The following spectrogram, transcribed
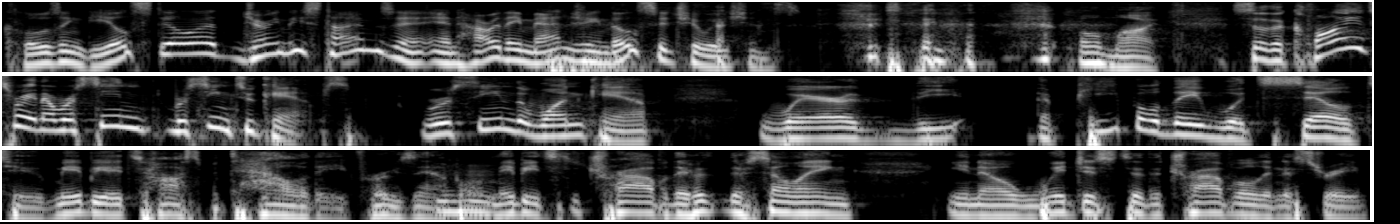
closing deals still at, during these times? And, and, how are they managing those situations? Oh my. So the clients right now we're seeing we're seeing two camps. We're seeing the one camp where the the people they would sell to, maybe it's hospitality, for example, mm-hmm. maybe it's the travel. They're, they're selling, you know, widgets to the travel industry.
